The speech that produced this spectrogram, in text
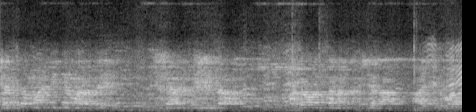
ಶಬ್ದ ಮಾಲಿನ್ಯ ಮಾಡದೆ ಶಾಂತಿಯಿಂದ ಭಗವಂತನ ದರ್ಶನ ಆಶೀರ್ವಾದ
